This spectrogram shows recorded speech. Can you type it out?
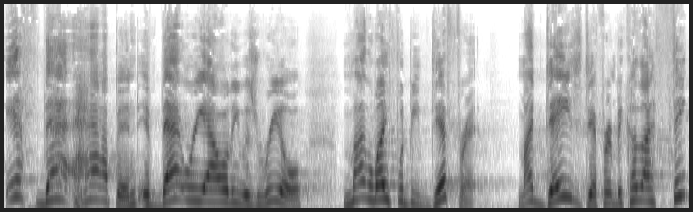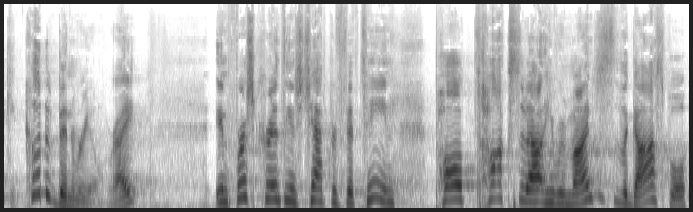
if that happened, if that reality was real, my life would be different. My day's different because I think it could have been real, right? In 1 Corinthians chapter 15, Paul talks about, he reminds us of the gospel.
